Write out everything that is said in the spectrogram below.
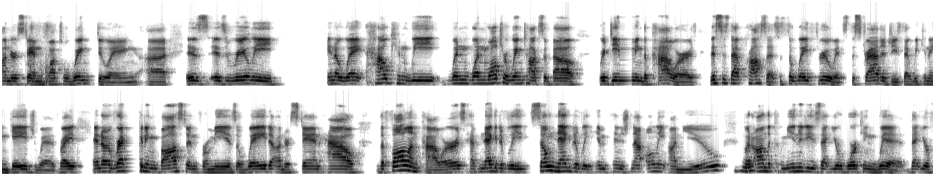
understand walter wink doing uh, is is really in a way how can we when when walter wink talks about redeeming the powers this is that process. It's the way through. It's the strategies that we can engage with right? And a reckoning boston for me is a way to understand how the fallen powers have negatively so negatively impinged not only on you mm-hmm. but on the communities that you're working with that you're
